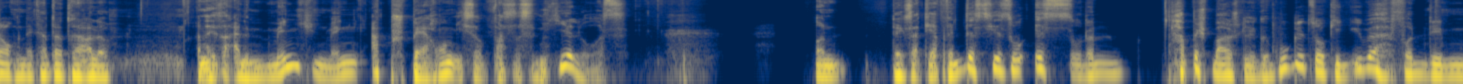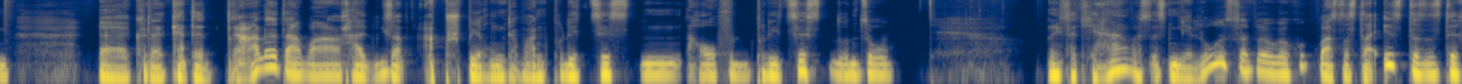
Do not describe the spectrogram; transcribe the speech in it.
auch in der Kathedrale. Und da ist eine Menschenmengenabsperrung. Ich so, was ist denn hier los? Und der gesagt, ja, wenn das hier so ist, so dann habe ich mal schnell gegoogelt, so gegenüber von dem äh, Kathedrale, da war halt, wie gesagt, Absperrung, da waren Polizisten, Haufen Polizisten und so. Und ich sagte, ja, was ist denn hier los? Da haben wir geguckt, was das da ist. Das ist der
